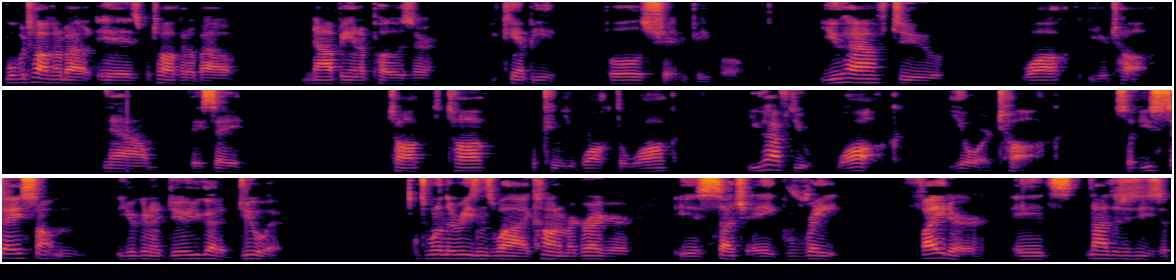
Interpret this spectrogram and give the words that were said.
what we're talking about is we're talking about not being a poser. You can't be bullshitting people. You have to walk your talk. Now, they say talk the talk, but can you walk the walk? You have to walk your talk. So if you say something you're going to do, you got to do it. It's one of the reasons why Conor McGregor is such a great fighter. It's not just he's a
